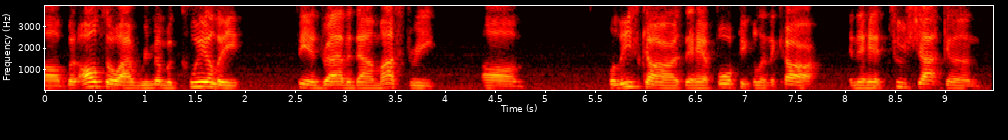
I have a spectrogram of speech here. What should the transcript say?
Uh, but also, I remember clearly seeing driving down my street um, police cars. They had four people in the car, and they had two shotguns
